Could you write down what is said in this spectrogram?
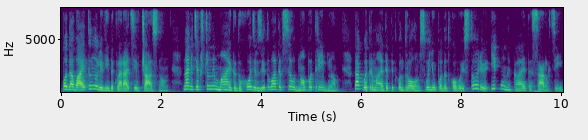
подавайте нульові декларації вчасно. Навіть якщо не маєте доходів, звітувати все одно потрібно. Так ви тримаєте під контролем свою податкову історію і уникаєте санкцій.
